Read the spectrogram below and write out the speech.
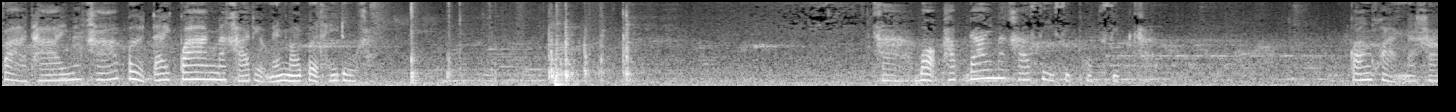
ฝาท้ายนะคะ เปิดได้กว้างนะคะ เดี๋ยวแน่งน้อยเปิดให้ดูค่ะ ค่ะ เบาะพับได้นะคะ 40-60 ค่ะ กว้างขวางนะคะ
